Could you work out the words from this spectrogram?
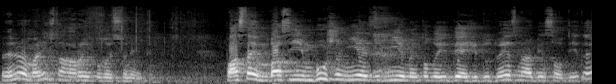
Dhe normalisht ta harrojnë këtë lloj suneti. Pastaj mbasi i mbushën njerëzit mirë me këtë lloj ideje që duhet të ecë me Arabinë Saudite,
